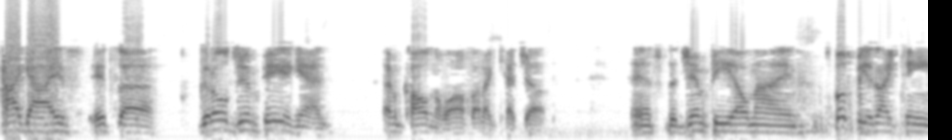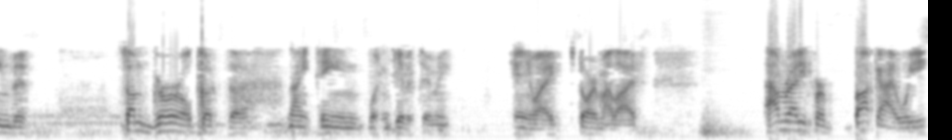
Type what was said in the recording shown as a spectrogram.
Hi guys, it's uh, good old Jim P again. I haven't called in a while. Thought I'd catch up. And it's the Jim P L9. It's supposed to be a 19, but some girl took the 19, wouldn't give it to me. Anyway, story of my life. I'm ready for Buckeye Week,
